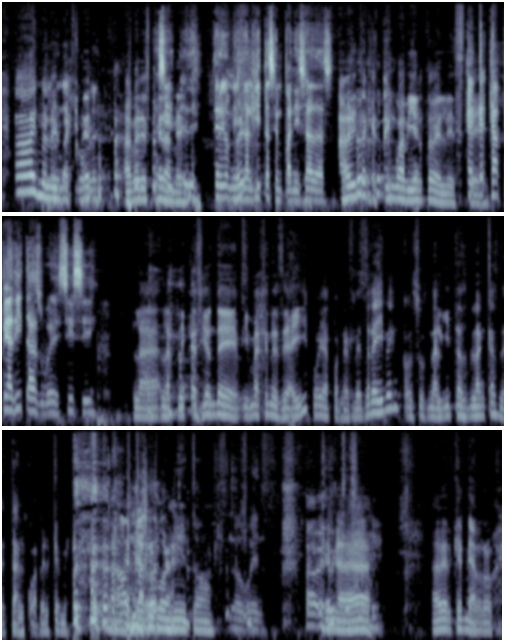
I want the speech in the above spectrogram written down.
ay, me lo imaginé. A ver, espérame. te- tengo mis nalguitas empanizadas. Ahorita que tengo abierto el este, ca- capeaditas, güey, sí, sí. La, la aplicación de imágenes de ahí, voy a ponerle Draven con sus nalguitas blancas de talco, a ver qué me, Ah, qué arroja. bonito. No, bueno. A ver, qué me- a ver qué me arroja.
